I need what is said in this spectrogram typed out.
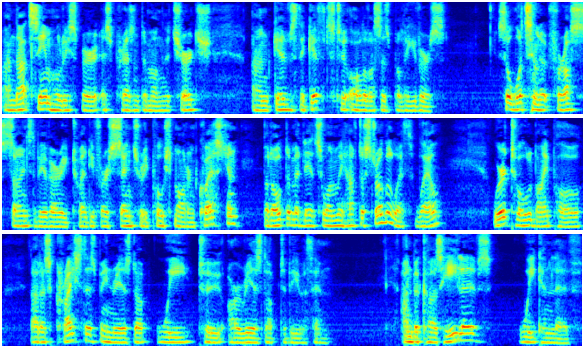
And that same Holy Spirit is present among the church and gives the gifts to all of us as believers. So what's in it for us sounds to be a very 21st century postmodern question, but ultimately it's one we have to struggle with. Well, we're told by Paul that as Christ has been raised up, we too are raised up to be with him. And because he lives, we can live.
